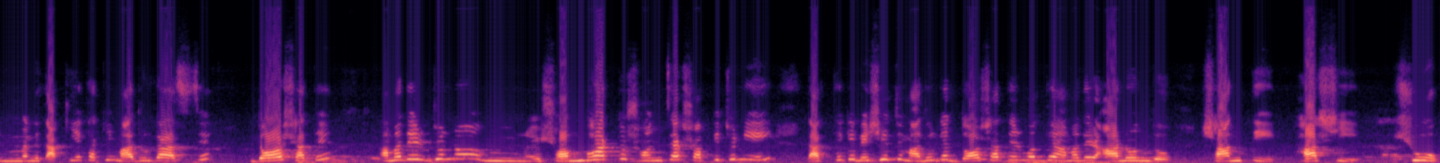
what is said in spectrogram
মানে তাকিয়ে থাকি, মা দুর্গা আসছে দশ হাতে। আমাদের জন্য সম্ভার তো সঞ্চার সব কিছু নিয়েই, তার থেকে বেশি হচ্ছে মা দুর্গার দশ হাতের মধ্যে আমাদের আনন্দ, শান্তি, হাসি, সুখ,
